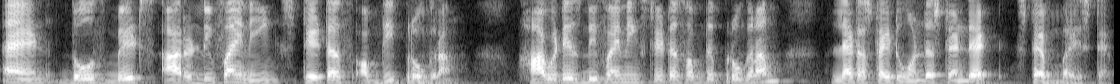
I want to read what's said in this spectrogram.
and those bits are defining status of the program. How it is defining status of the program? Let us try to understand that step by step.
